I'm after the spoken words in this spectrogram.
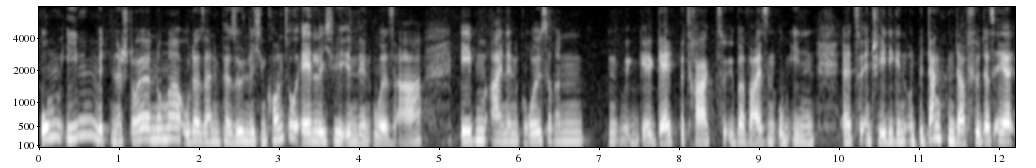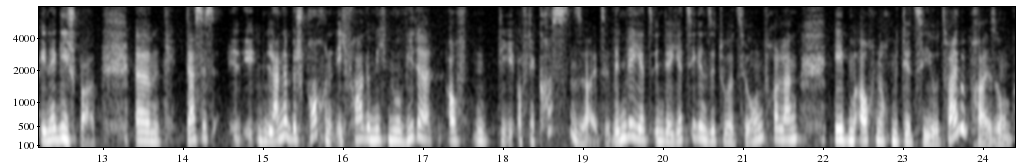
um ihm mit einer Steuernummer oder seinem persönlichen Konto, ähnlich wie in den USA, eben einen größeren Geldbetrag zu überweisen, um ihn äh, zu entschädigen und bedanken dafür, dass er Energie spart. Ähm, das ist äh, lange besprochen. Ich frage mich nur wieder auf, die, auf der Kostenseite. Wenn wir jetzt in der jetzigen Situation, Frau Lang, eben auch noch mit der CO2-Bepreisung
